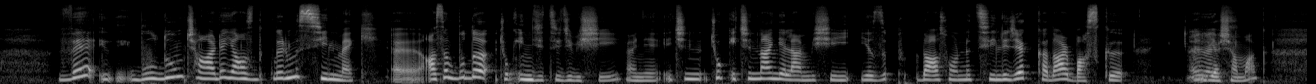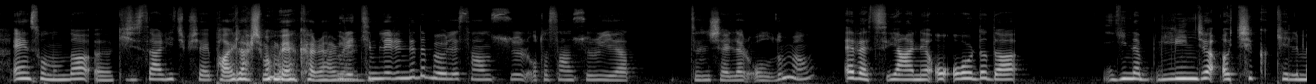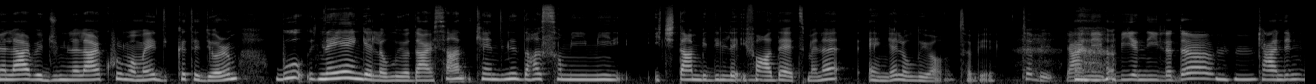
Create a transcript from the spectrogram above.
ve bulduğum çare yazdıklarımı silmek. Ee, aslında bu da çok incitici bir şey. Hani için çok içinden gelen bir şey yazıp daha sonra silecek kadar baskı evet. yaşamak. En sonunda e, kişisel hiçbir şey paylaşmamaya karar verdim. Üretimlerinde de böyle sansür, otosansürü yaptığın şeyler oldu mu? Evet yani o orada da yine lince açık kelimeler ve cümleler kurmamaya dikkat ediyorum. Bu neye engel oluyor dersen kendini daha samimi içten bir dille ifade etmene engel oluyor tabii. Tabii yani bir yanıyla da kendini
